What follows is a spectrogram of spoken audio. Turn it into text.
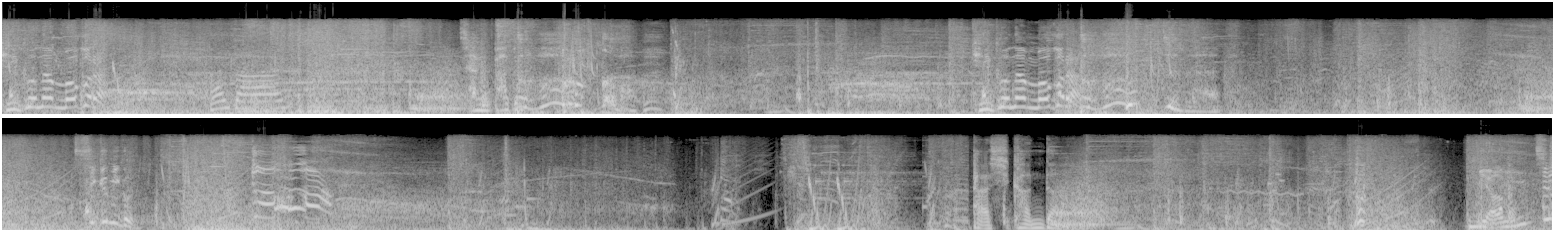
기거나 먹어라. 바이바이. 잘 받아. 기거나 먹어라. 지금이군. 다시 간다. 명중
